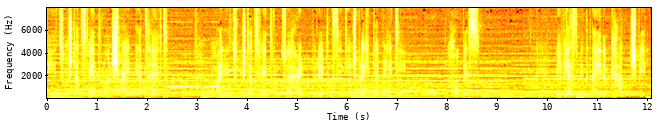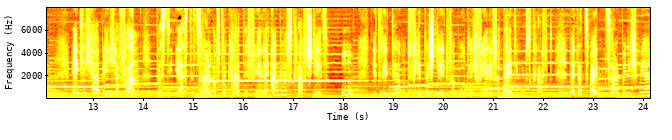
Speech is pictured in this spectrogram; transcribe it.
die Zustandsveränderungen Schweigen erteilt. Um eine Zustandsveränderung zu erhalten, benötigen Sie die entsprechende Ability. Hobbys. Wie wär's mit einem Kartenspiel? Endlich habe ich erfahren, dass die erste Zahl auf der Karte für ihre Angriffskraft steht. Oh, die dritte und vierte stehen vermutlich für ihre Verteidigungskraft. Bei der zweiten Zahl bin ich mir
